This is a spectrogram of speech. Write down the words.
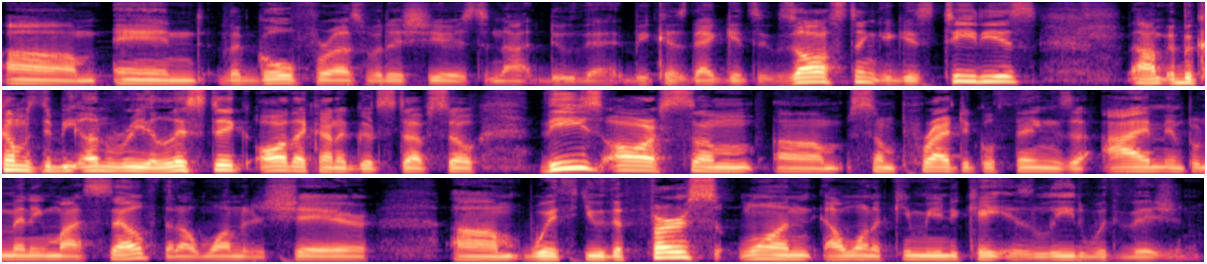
Um, and the goal for us for this year is to not do that because that gets exhausting it gets tedious um, it becomes to be unrealistic all that kind of good stuff. So these are some um, some practical things that i'm implementing myself that i wanted to share um, with you. The first one i want to communicate is lead with vision.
